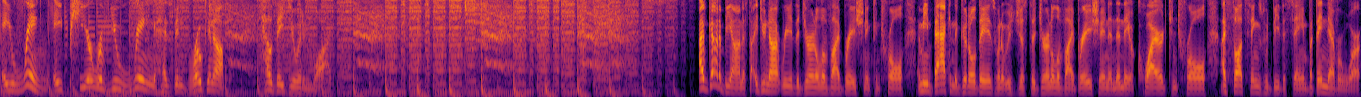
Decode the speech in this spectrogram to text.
a ring, a peer review ring, has been broken up. How they do it and why. I've got to be honest, I do not read the Journal of Vibration and Control. I mean, back in the good old days when it was just the Journal of Vibration and then they acquired Control, I thought things would be the same, but they never were.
